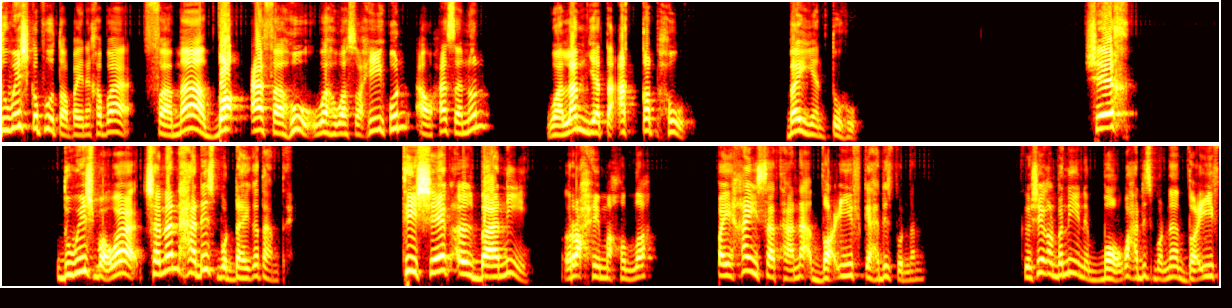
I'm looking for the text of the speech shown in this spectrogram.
ดูวิชก็พูดต่อไปนะครับว่าฟามาดะอาฟะฮูวะฮวะซอฮีฮุนเอาฮัสนุนวะลัมยะตะอักกับฮูบยันตุฮูเชคดูวิชบอกว่า ฉะนั้นฮะดิษบทใดก็ตามแต่ ที่เชคอัลบานีรอฮิมะฮุลลอฮ์ไปให้สถานะดออีฟแก่ฮะดิษบทนั้น คือเชคอัลบานีเนี่ยบอกว่าฮะดิษบทนั้นดออีฟ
